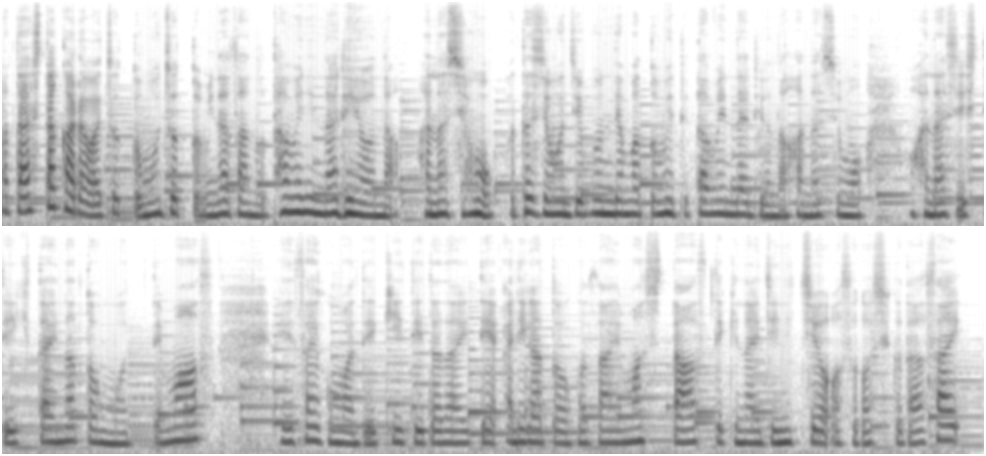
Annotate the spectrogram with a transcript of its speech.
また明日からはちょっともうちょっと皆さんのためになるような話も私も自分でまとめてためになるような話もお話ししていきたいなと思ってます、えー、最後まで聞いていただいてありがとうございました。素敵な一日をお過ごしください。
